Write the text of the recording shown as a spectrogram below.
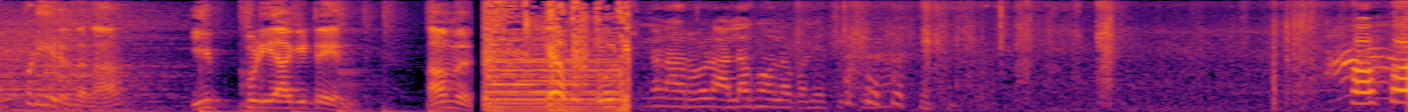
எப்படி இருந்தனா? இப்படி ஆகிட்டேன். ஆமா ரோடு அழகும் பண்ணிட்டு ho ho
